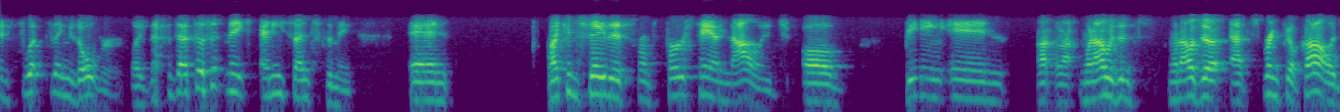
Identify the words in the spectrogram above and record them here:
and flip things over? Like that, that doesn't make any sense to me. And I can say this from firsthand knowledge of being in uh, uh, when I was in when I was uh, at Springfield College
